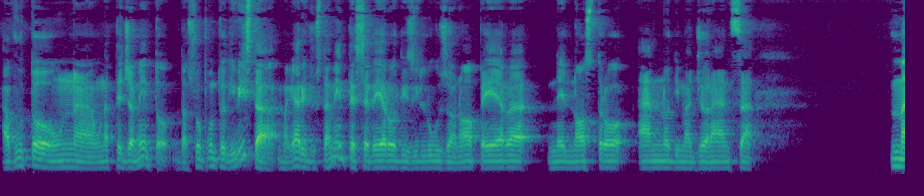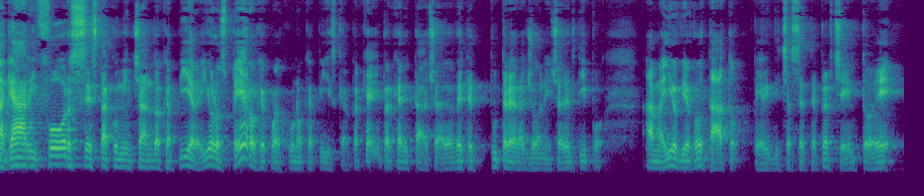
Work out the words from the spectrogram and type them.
ha avuto un, un, atteggiamento dal suo punto di vista, magari giustamente severo o disilluso, no? per nel nostro anno di maggioranza magari forse sta cominciando a capire. Io lo spero che qualcuno capisca, perché per carità cioè, avete tutte le ragioni, cioè del tipo, ah ma io vi ho votato per il 17% e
